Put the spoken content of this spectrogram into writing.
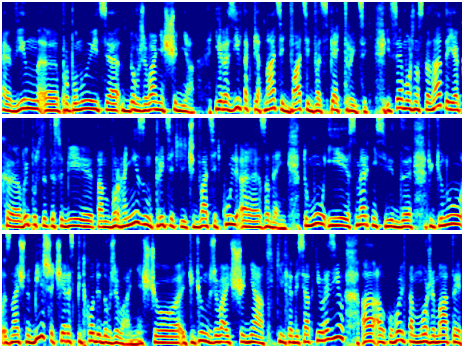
е, він е, пропонується до вживання щодня і разів так 15, 20, 25, 30. І це можна сказати, як е, випустити собі там в організм 30 чи 20 куль е, за день. Тому і смертність від е, тютюну значно більше через підходи до вживання. Що тютюн вживають щодня кілька десятків разів, а алкоголь там може мати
